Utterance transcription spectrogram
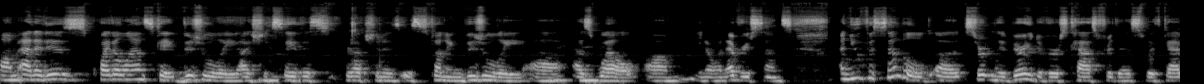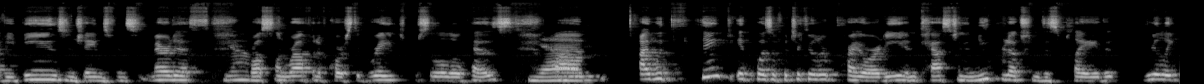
Um, and it is quite a landscape visually. I should say this production is, is stunning visually uh, as mm-hmm. well, um, you know, in every sense. And you've assembled uh, certainly a very diverse cast for this with Gabby Beans and James Vincent Meredith, yeah. Roslyn Ruff, and of course the great Priscilla Lopez. Yeah. Um, I would think it was a particular priority in casting a new production of this play that really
